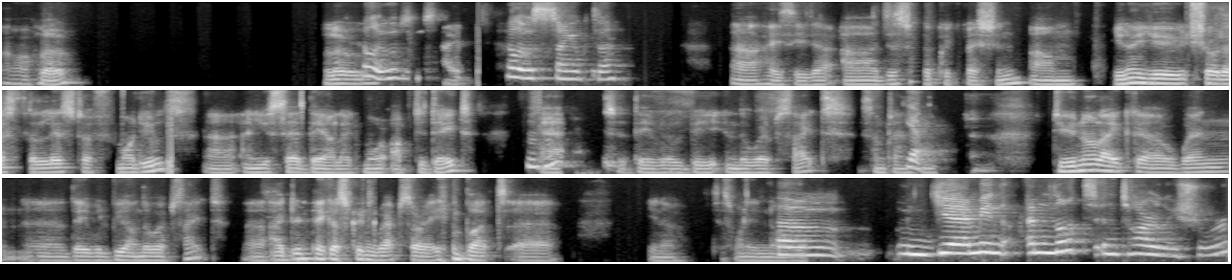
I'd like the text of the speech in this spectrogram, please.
Oh, hello. Hello. Hello. Hi. Hello, Sanyukta. Uh, hi, Ceyda. Uh, just a quick question. Um, you know, you showed us the list of modules uh, and you said they are like more up to date Mm -hmm. and so they will be in the website sometime. Yeah. Do you know like uh, when uh, they will be on the website? Uh, I did take a screen grab, sorry, but uh, you know, just wanted to know. Um, yeah, I mean, I'm not entirely sure.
